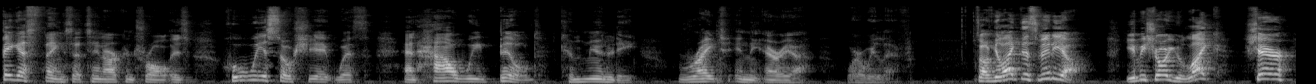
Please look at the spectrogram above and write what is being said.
biggest things that's in our control is who we associate with and how we build community right in the area where we live. So if you like this video, you be sure you like, share,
